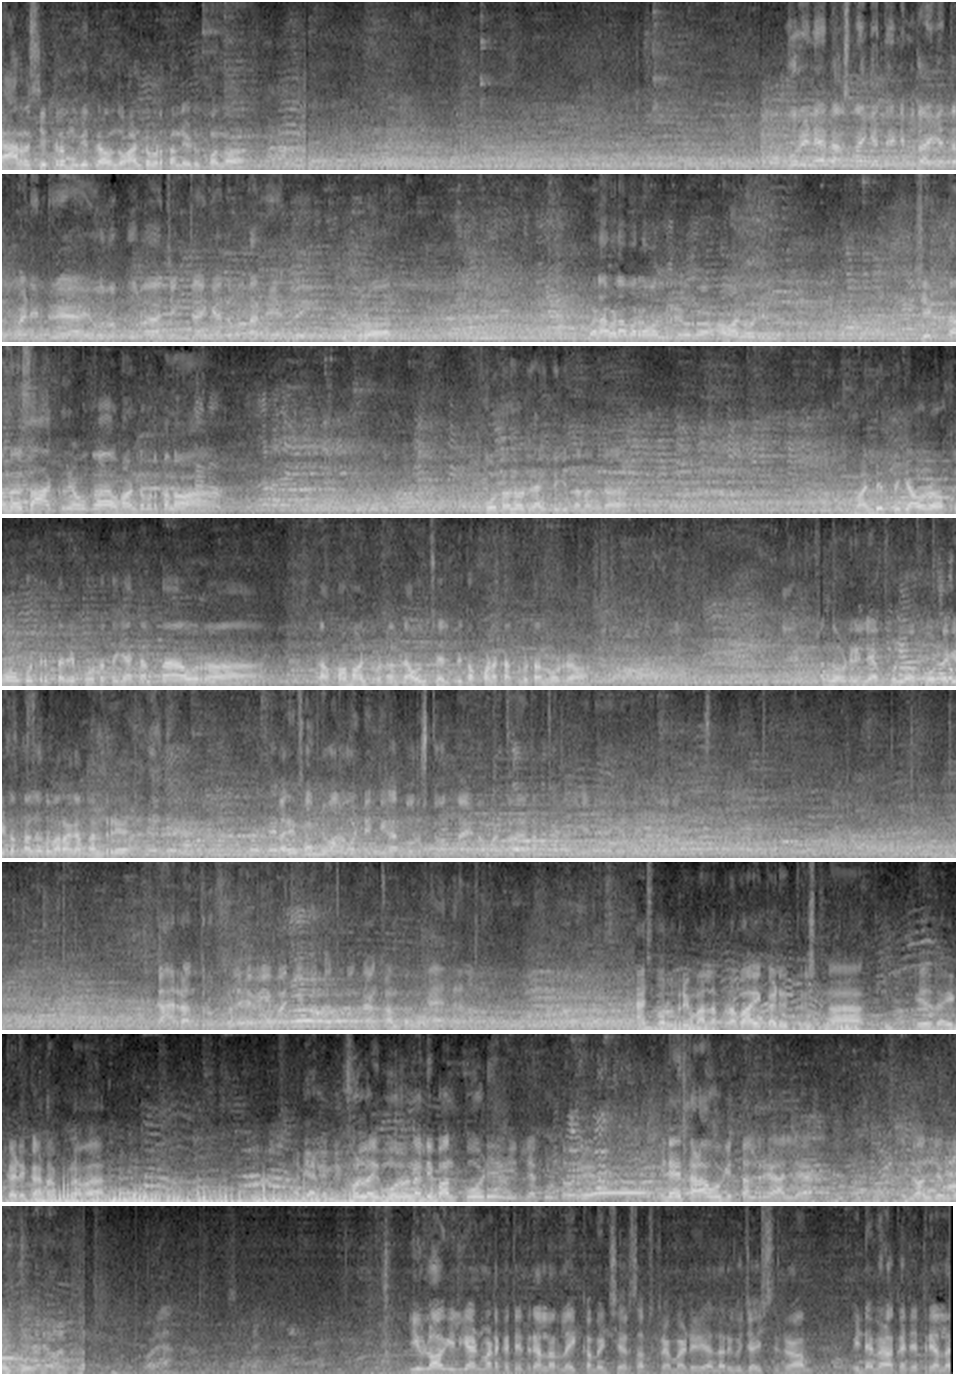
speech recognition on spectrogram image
ಯಾರು ಸಿಕ್ಕರೆ ಮುಗಿತ್ರ ಒಂದು ಹೊಂಟು ಬಿಡ್ತಾನೆ ಹಿಡ್ಕೊಂಡು. ಊರಿನೇ ದರ್ಶನ ಆಗೈತ್ರಿ ನಿಮ್ದು ಆಗೈತೆ ಅಂತ ಮಾಡಿನ್ರಿ. ಇವರು ಪೂರ ಜಿಂಗ್ ಜಂಗ್ ಎದ್ದು ಬಿಡ್ತಾರ್ರಿ ಇಬ್ರು ಬಡ ಬಡ ಬರವಲ್ರಿ ಇವರು. ಅವ ನೋಡ್ರಿ ಸಿಕ್ತಂದ್ರೆ ಸಾಕ್ರಿ ಅವಾಗ ಹೊಂಟು ಬಿಡ್ತಾನವ ಫೋಟೋ ನೋಡ್ರಿ ಹೆಂಗೆ ತೆಗಿತಾನ ಹಂಗೆ. ಮಂದಿ ತೆಗಿ ಅವ್ರು ಫೋನ್ ಕೊಟ್ಟಿರ್ತಾರೆ ಫೋಟೋ ತೆಗಿಯಾಕಂತ ಅವ್ರ ಕರ್ಕೊಂಡು ಹೊಂಟ್ಬಿಟ್ಟನ್ರಿ ಅವ್ನು ಸೆಲ್ಫಿ ತಕ್ಕೊಳಕ್ ಹತ್ಬಿಟ್ಟ ನೋಡ್ರಿ ಅವ. ನೋಡ್ರಿ ಇಲ್ಲಿ ಫುಲ್ ಫೋಟೋ ಗೀಟೋ ತೆಗೆದು ರೀ ಬರೀ ಫ್ಯಾಮಿಲಿ ಹೊರಗೆ ಹೊಂಟೈತಿ ಈಗ ತೋರಿಸ್ತೀವಿ ಅಂತ ಏನೋ ಮಾಡ್ತಾರೆ ನಮ್ಮ ಚಾನಲ್ಗೆ ಕಾರ ಅಂತೂ ಫುಲ್ ಹೆವಿ ಮ್ಯಾಚ್ ಬರುದ್ರಿ ಮಲ್ಲಪ್ರಭಾ ಈ ಕಡೆ ಕೃಷ್ಣ ಇದು ಈ ಕಡೆ ಘಟಪ್ರಭಾ ಫುಲ್ ಮೂರು ನದಿ ಬಂದು ಕೂಡಿ ಇಲ್ಲೇ ಕೂಡ್ತಾವ್ರಿ. ಇನ್ನೇ ತಳ ಹೋಗಿತ್ತಲ್ರಿ ಅಲ್ಲೇ. ಈ ವ್ಲಾಗ್ ಇಲ್ಲಿಗೆ ಎಂಡ್ ಮಾಡಕತ್ತೈತ್ರಿ. ಎಲ್ಲರೂ ಲೈಕ್ ಕಮೆಂಟ್ ಶೇರ್ ಸಬ್ಸ್ಕ್ರೈಬ್ ಮಾಡಿರಿ. ಎಲ್ಲರಿಗೂ ಜೈ ಶ್ರೀರಾಮ್. ಇಂಡಿಯಾ ಹೇಳಕತ್ತೈತ್ರಿ ಎಲ್ಲ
